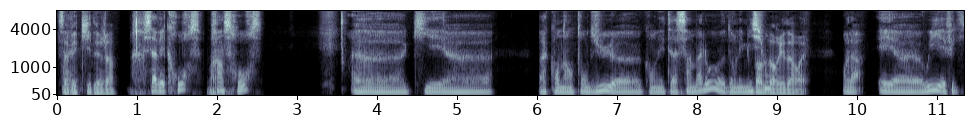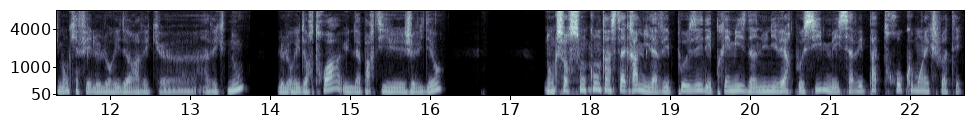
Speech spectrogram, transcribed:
C'est avec qui déjà? C'est avec Rours, Prince Rours, euh, qui est euh, bah, qu'on a entendu euh, quand on était à Saint-Malo dans l'émission. Dans le Lorider, ouais. Voilà. Et oui, effectivement, qui a fait le Lorider avec avec nous, le Lorider 3, une la partie jeux vidéo. Donc sur son compte Instagram, il avait posé des prémices d'un univers possible, mais il savait pas trop comment l'exploiter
